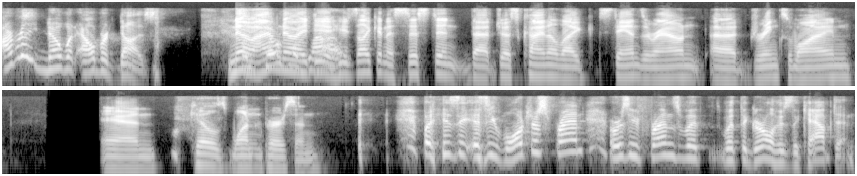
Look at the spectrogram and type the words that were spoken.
I really know what Albert does. No, Like, I have no idea. out. He's like an assistant that just kind of like stands around, uh, drinks wine, and kills one person. But is he is he Walter's friend or is he friends with with the girl who's the captain?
